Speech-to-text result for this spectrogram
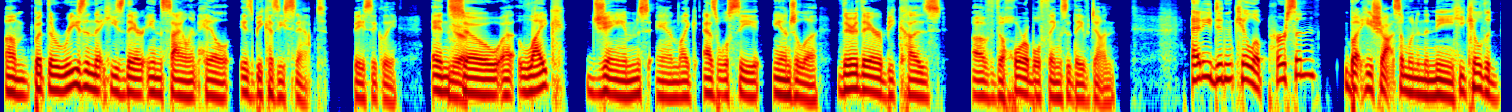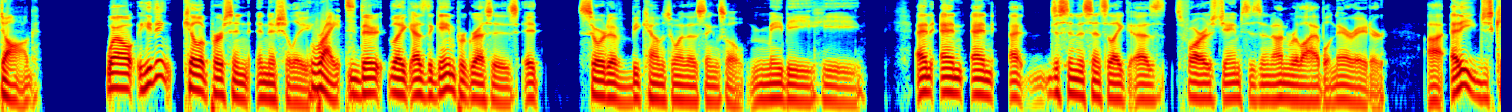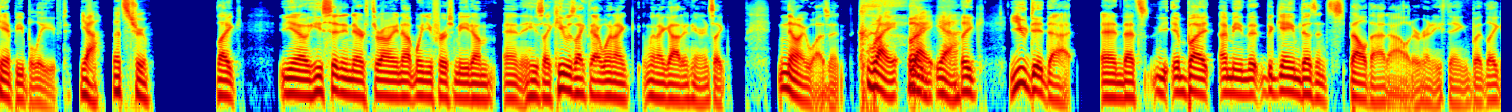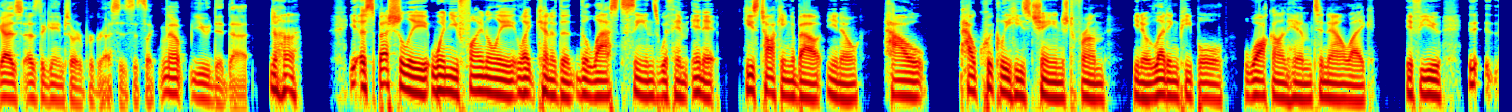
Um, but the reason that he's there in Silent Hill is because he snapped, basically. And yeah. so, uh, like James and like as we'll see Angela, they're there because of the horrible things that they've done. Eddie didn't kill a person, but he shot someone in the knee. He killed a dog. Well, he didn't kill a person initially. Right. There like as the game progresses, it sort of becomes one of those things well maybe he and and and uh, just in the sense like as, as far as James is an unreliable narrator uh, Eddie just can't be believed. Yeah, that's true. Like, you know, he's sitting there throwing up when you first meet him, and he's like, he was like that when I when I got in here. And it's like, no, he wasn't. Right, like, right, yeah. Like you did that, and that's. But I mean, the the game doesn't spell that out or anything. But like as as the game sort of progresses, it's like, nope, you did that. Uh huh. Yeah, especially when you finally like kind of the the last scenes with him in it he's talking about you know how how quickly he's changed from you know letting people walk on him to now like if you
